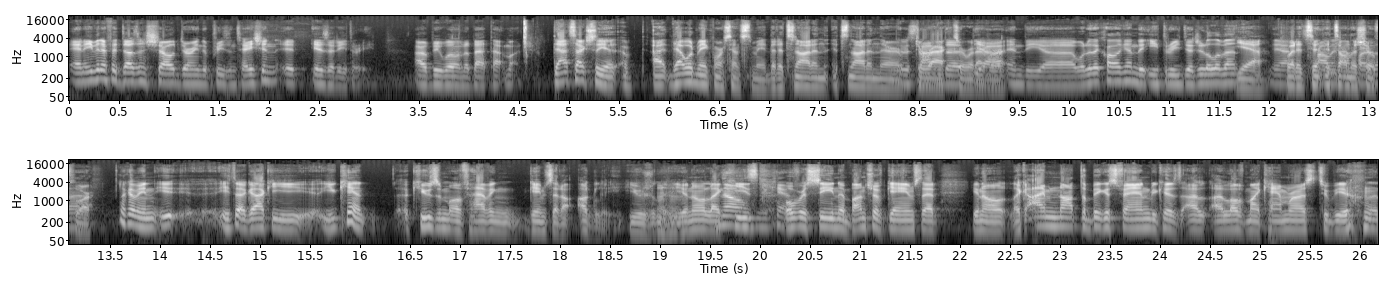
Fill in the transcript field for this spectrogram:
and even if it doesn't show during the presentation, it is at E3. I would be willing to bet that much. That's actually a, a, a that would make more sense to me that it's not in it's not in their But direct the- or whatever. Yeah, in the uh, what do they call it again? The E3 digital event. Yeah, but it's probably it's on the show floor. Look, I mean, I- Itagaki, you can't accuse him of having games that are ugly. Usually, you know, like No, he's overseen a bunch of games that, you know, like I'm not the biggest fan because I, I love my cameras to be a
